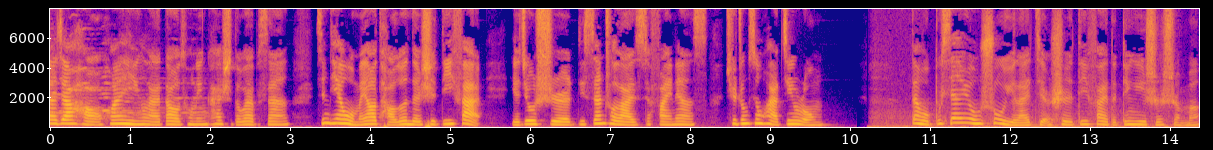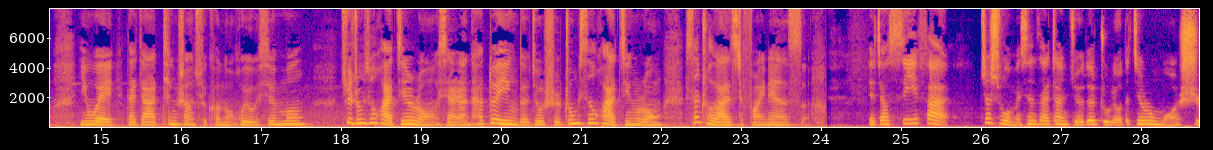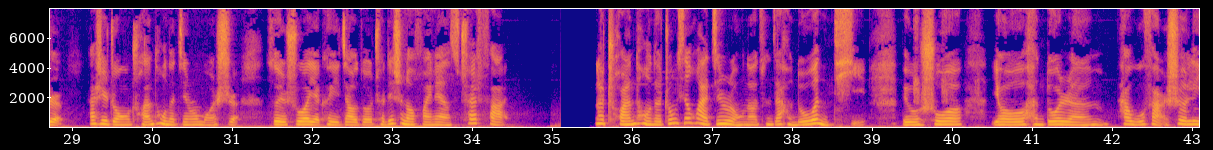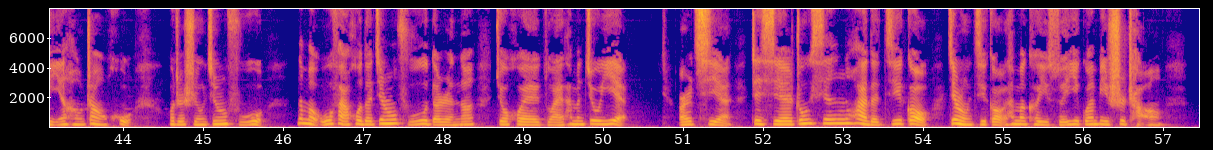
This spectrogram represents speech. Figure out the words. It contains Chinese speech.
大家好，欢迎来到从零开始的 Web 三。今天我们要讨论的是 DeFi，也就是 Decentralized Finance，去中心化金融。但我不先用术语来解释 DeFi 的定义是什么，因为大家听上去可能会有些懵。去中心化金融显然它对应的就是中心化金融 （Centralized Finance），也叫 Cfi，。这是我们现在占绝对主流的金融模式。它是一种传统的金融模式，所以说也可以叫做 traditional finance (TradFi)。那传统的中心化金融呢，存在很多问题，比如说有很多人他无法设立银行账户或者使用金融服务，那么无法获得金融服务的人呢，就会阻碍他们就业，而且这些中心化的机构、金融机构，他们可以随意关闭市场。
